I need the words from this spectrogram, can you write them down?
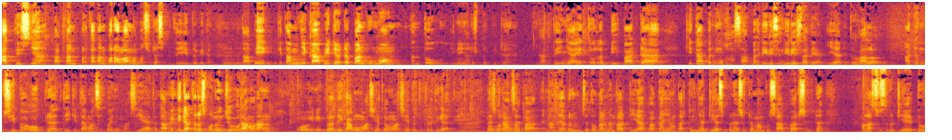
hadisnya bahkan perkataan para ulama pun sudah seperti itu gitu. Hmm. tetapi kita menyikapi di hadapan umum tentu ini harus berbeda artinya itu lebih pada kita bermuhasabah diri sendiri saja. Iya betul. Kalau ada musibah, oh berarti kita masih banyak maksiat. Tetapi hmm. tidak terus menunjuk orang-orang, oh ini berarti kamu maksiat atau maksiat itu berarti enggak. Hmm, nah, kurang tepat. Nanti akan menjatuhkan mental dia, bahkan yang tadinya dia sebenarnya sudah mampu sabar, sudah malah justru dia itu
